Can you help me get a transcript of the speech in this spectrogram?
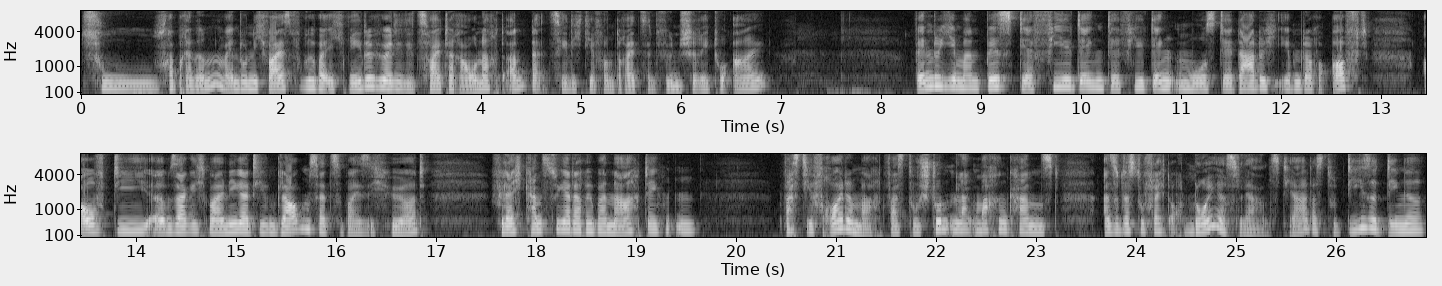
zu verbrennen. Wenn du nicht weißt, worüber ich rede, hör dir die zweite Rauhnacht an. Da erzähle ich dir vom 13 Wünsche Ritual. Wenn du jemand bist, der viel denkt, der viel denken muss, der dadurch eben doch oft auf die, äh, sage ich mal, negativen Glaubenssätze bei sich hört, vielleicht kannst du ja darüber nachdenken, was dir Freude macht, was du stundenlang machen kannst. Also, dass du vielleicht auch Neues lernst, ja, dass du diese Dinge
